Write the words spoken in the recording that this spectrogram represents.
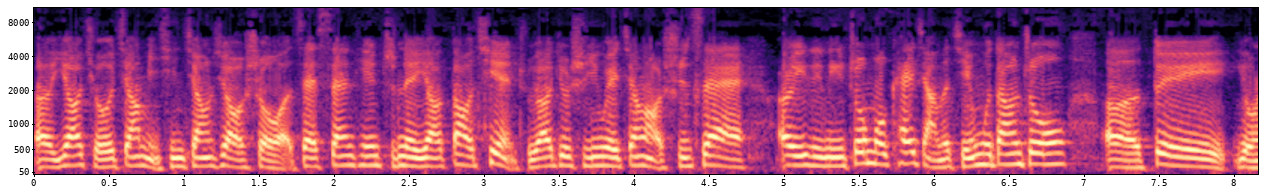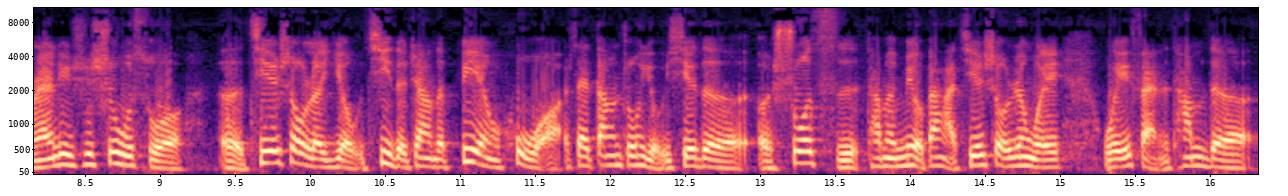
呃要求江敏清江教授啊在三天之内要道歉，主要就是因为江老师在二一零零周末开讲的节目当中，呃对永然律师事务所呃接受了有记的这样的辩护啊，在当中有一些的呃说辞，他们没有办法接受，认为违反了他们的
